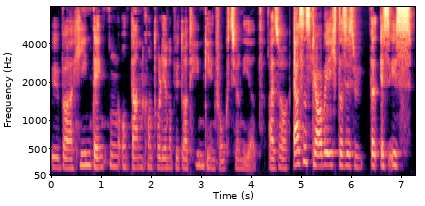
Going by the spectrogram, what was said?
über hindenken und dann kontrollieren, ob wir dorthin gehen, funktioniert. Also erstens glaube ich, dass es, es ist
